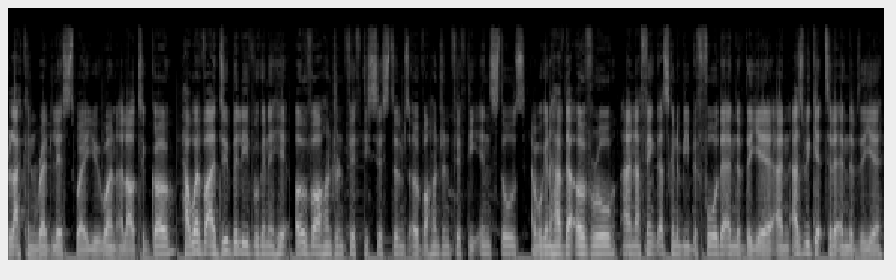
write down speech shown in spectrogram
Black and red list where you weren't allowed to go. However, I do believe we're going to hit over 150 systems, over 150 installs, and we're going to have that overall. And I think that's going to be before the end of the year. And as we get to the end of the year,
